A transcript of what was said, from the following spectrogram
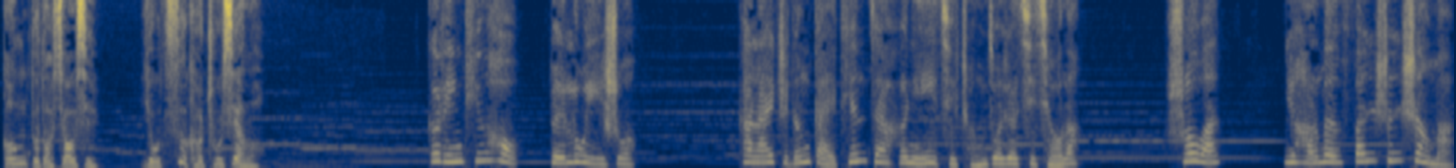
刚得到消息，有刺客出现了。”格林听后。对路易说：“看来只能改天再和你一起乘坐热气球了。”说完，女孩们翻身上马，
